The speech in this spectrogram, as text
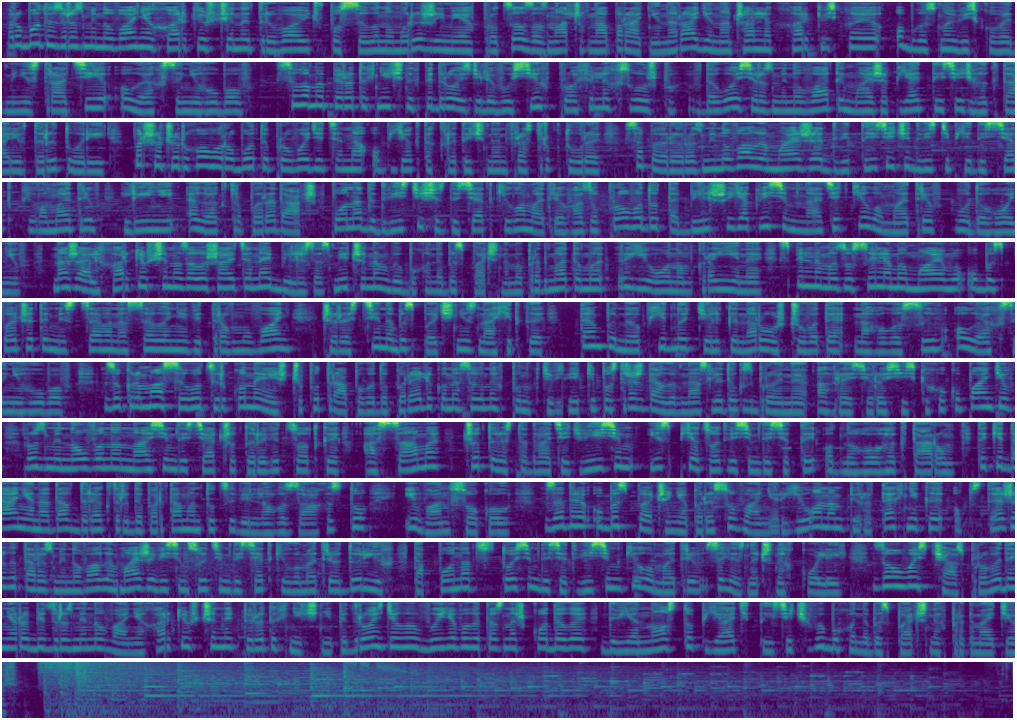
Роботи з розмінування Харківщини тривають в посиленому режимі. Про це зазначив на апаратній нараді начальник Харківської обласної військової адміністрації Олег Синігубов. Силами піротехнічних підрозділів усіх профільних служб вдалося розмінувати майже 5 тисяч гектарів територій. Першочергово роботи проводяться на об'єктах критичної інфраструктури. Сапери розмінували майже 2250 кілометрів ліній електропередач, понад 260 кілометрів газопроводу та більше як 18 кілометрів водогонів. На жаль, Харківщина залишається найбільш засміченим вибухонебезпечними предметами регіоном країни. Спільними зусиллями маємо убезпечити місцеве населення від травмувань через ці небезпечні знахідки. Темпи необхідно тільки нарощувати, наголосив Олег Синігубов. Зокрема, село Циркуни, що потрапило до переліку населених пунктів, які постраждали внаслідок збройної агресії російських окупантів, розміновано на 74%, а саме 428 із 581 гектару. Такі дані надав директор департаменту цивільного захисту Іван Сокол. Задля убезпечення пересування регіоном піротехніки обстежили та розмінували майже 870 кілометрів доріг та понад 178 кілометрів залізничних колій. За увесь час проведення робіт з розмінування Харківщини піротехнічні підрозділи виявили та знешкодили 95 тисяч вибухонебезпечних предметів.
